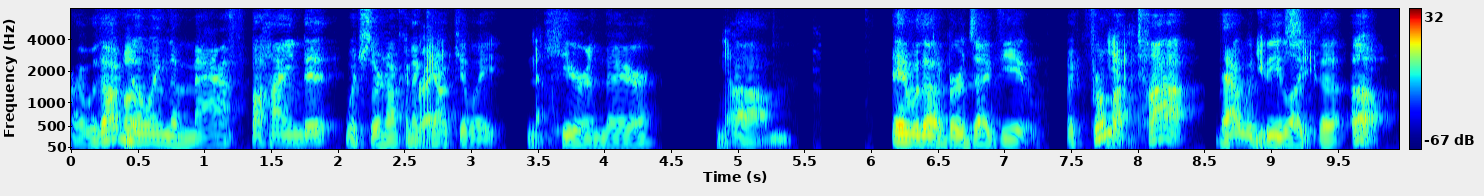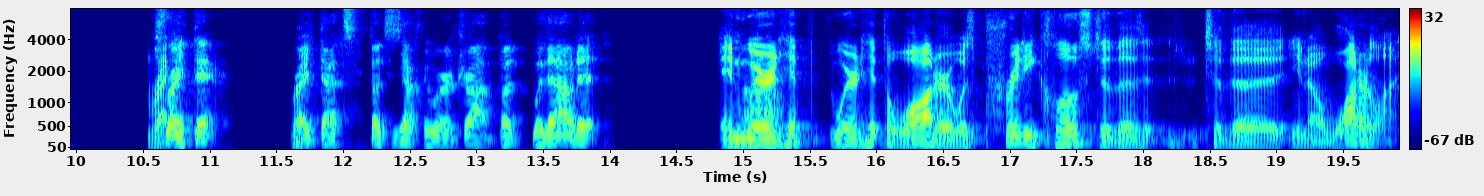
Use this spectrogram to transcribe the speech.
Right. Without but, knowing the math behind it, which they're not going right. to calculate no. here and there. No. Um, and without a bird's eye view. Like from yeah. up top, that would you be like the oh, right. right there. Right. right. That's that's exactly where it dropped. But without it, and where um, it hit where it hit the water was pretty close to the to the you know water line.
